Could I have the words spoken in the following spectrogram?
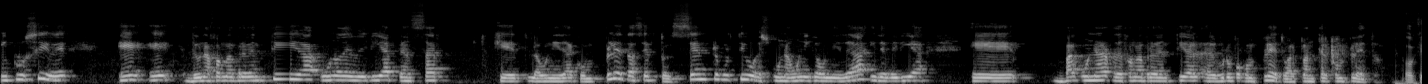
Inclusive, eh, eh, de una forma preventiva, uno debería pensar que la unidad completa, ¿cierto? El centro cultivo es una única unidad y debería vacunar de forma preventiva al, grupo completo, al plantel completo. Ok,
